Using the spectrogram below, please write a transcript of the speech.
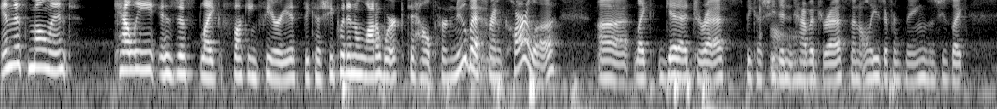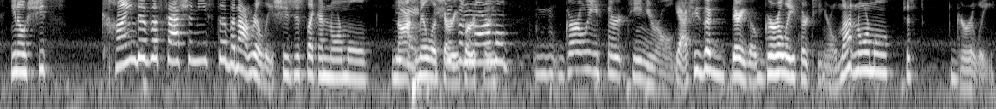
In this moment, Kelly is just like fucking furious because she put in a lot of work to help her new best friend Carla, uh, like get a dress because she didn't have a dress and all these different things. And she's like, you know, she's kind of a fashionista, but not really. She's just like a normal, not Yeah, military She's person. a normal, girly thirteen year old. Yeah, she's a there you go, girly 13-year-old. Not normal, just girly.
